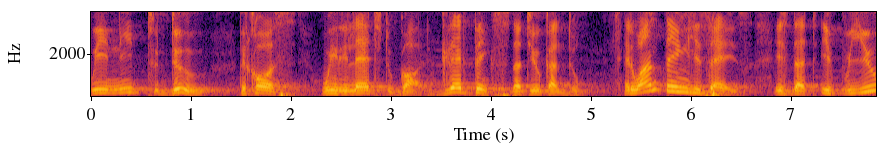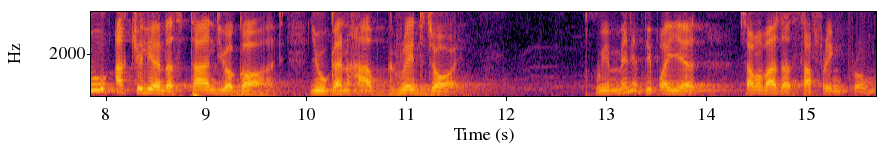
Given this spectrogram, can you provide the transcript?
we need to do because we relate to God. Great things that you can do. And one thing he says is that if you actually understand your God, you can have great joy. We many people here, some of us are suffering from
